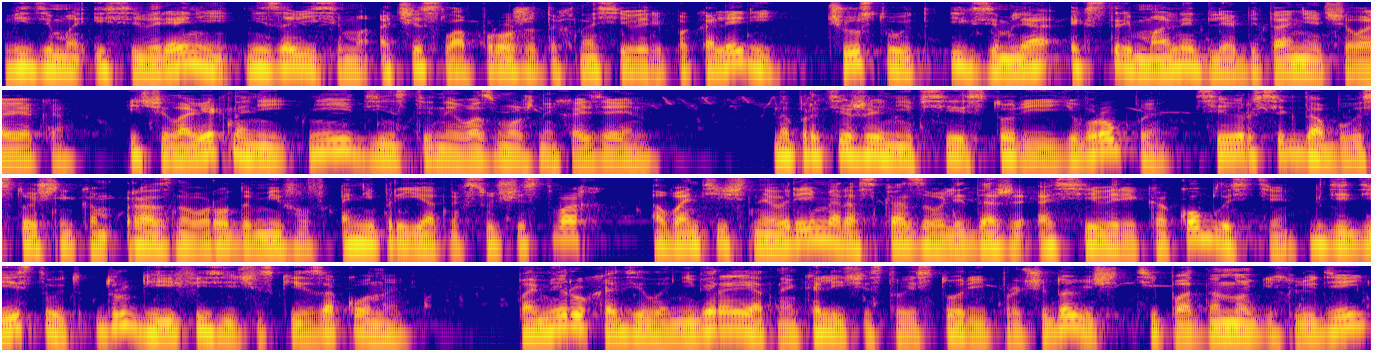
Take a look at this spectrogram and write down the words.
Видимо, и северяне, независимо от числа прожитых на севере поколений, чувствуют их земля экстремальной для обитания человека. И человек на ней не единственный возможный хозяин. На протяжении всей истории Европы север всегда был источником разного рода мифов о неприятных существах, а в античное время рассказывали даже о севере как области, где действуют другие физические законы. По миру ходило невероятное количество историй про чудовищ типа одноногих людей,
